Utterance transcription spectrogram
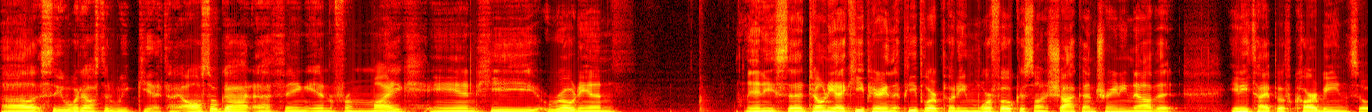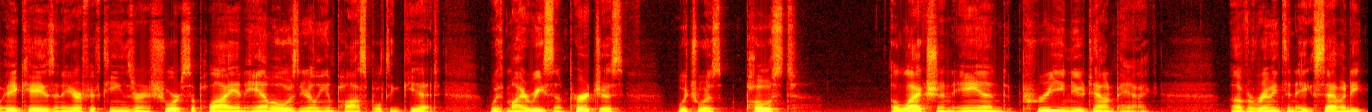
Uh, let's see, what else did we get? I also got a thing in from Mike, and he wrote in and he said, Tony, I keep hearing that people are putting more focus on shotgun training now that any type of carbine, so AKs and AR 15s, are in short supply, and ammo is nearly impossible to get. With my recent purchase, which was post election and pre Newtown panic of a Remington 870,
